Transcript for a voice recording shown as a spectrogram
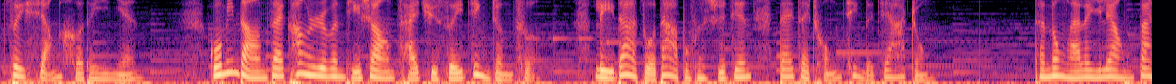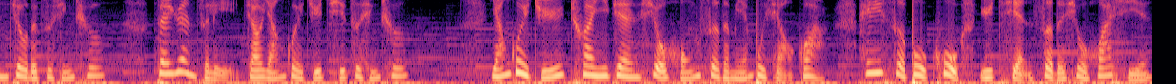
最祥和的一年。国民党在抗日问题上采取绥靖政策，李大佐大部分时间待在重庆的家中。他弄来了一辆半旧的自行车，在院子里教杨桂菊骑自行车。杨桂菊穿一件绣红色的棉布小褂，黑色布裤与浅色的绣花鞋。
